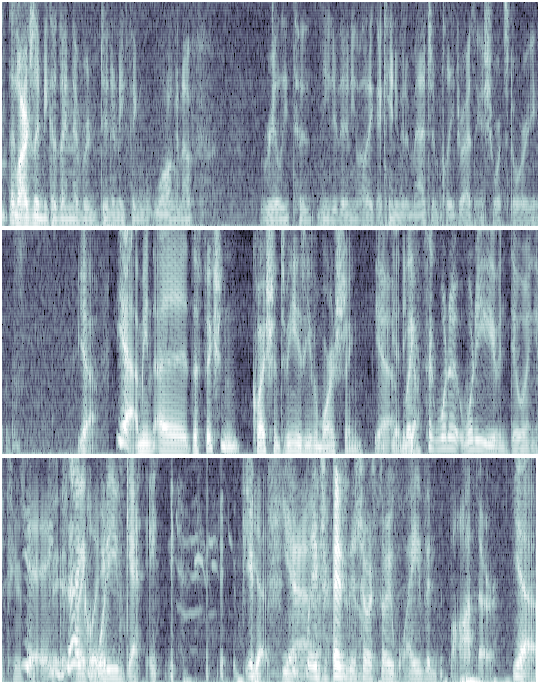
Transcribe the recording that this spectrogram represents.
That's- Largely because I never did anything long enough, really, to need it anyway. Like I can't even imagine plagiarizing a short story. It's, Yeah. Yeah. I mean, uh, the fiction question to me is even more interesting. Yeah. Nico. like it's like what are, what are you even doing if you're Yeah, exactly. Like what are you getting? if you're, Yes. if you're Yeah. plagiarizing a short story, why even bother? yeah.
